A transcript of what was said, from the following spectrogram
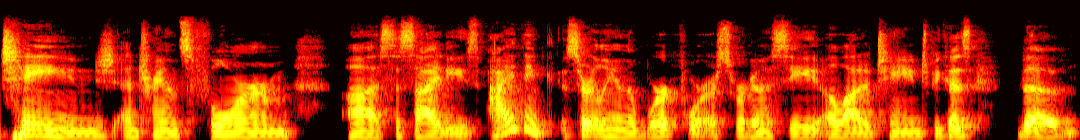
change and transform uh, societies. I think certainly in the workforce, we're going to see a lot of change because the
